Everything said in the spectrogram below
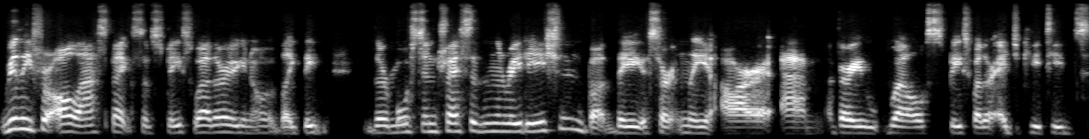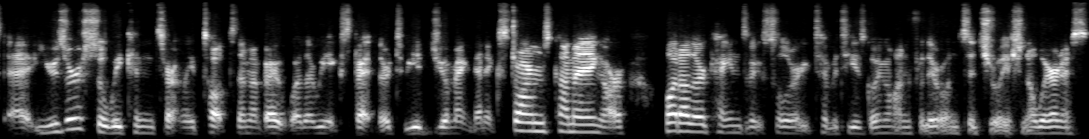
really for all aspects of space weather you know like they they're most interested in the radiation but they certainly are um, a very well space weather educated uh, user so we can certainly talk to them about whether we expect there to be geomagnetic storms coming or what other kinds of solar activity is going on for their own situational awareness.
